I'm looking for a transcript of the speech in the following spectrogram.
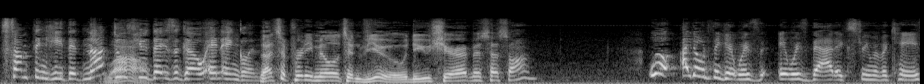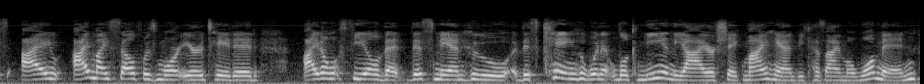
Something he did not do a few days ago in England. That's a pretty militant view. Do you share it, Ms. Hasan? I don't think it was it was that extreme of a case. I I myself was more irritated. I don't feel that this man who this king who wouldn't look me in the eye or shake my hand because I'm a woman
